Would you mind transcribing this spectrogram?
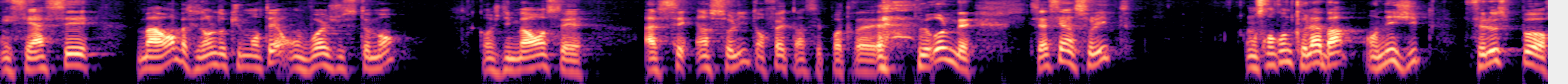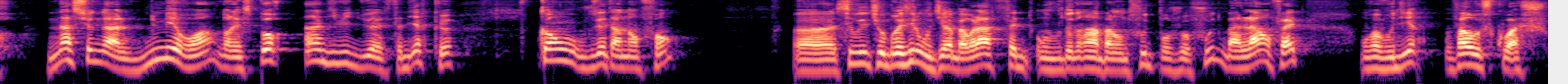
Et c'est assez marrant parce que dans le documentaire, on voit justement, quand je dis marrant, c'est assez insolite en fait, hein, c'est pas très drôle, mais c'est assez insolite. On se rend compte que là-bas, en Égypte, c'est le sport national numéro un dans les sports individuels. C'est-à-dire que quand vous êtes un enfant, euh, si vous étiez au Brésil, on vous dirait, bah voilà, on vous donnera un ballon de foot pour jouer au foot. Bah là, en fait, on va vous dire, va au squash.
